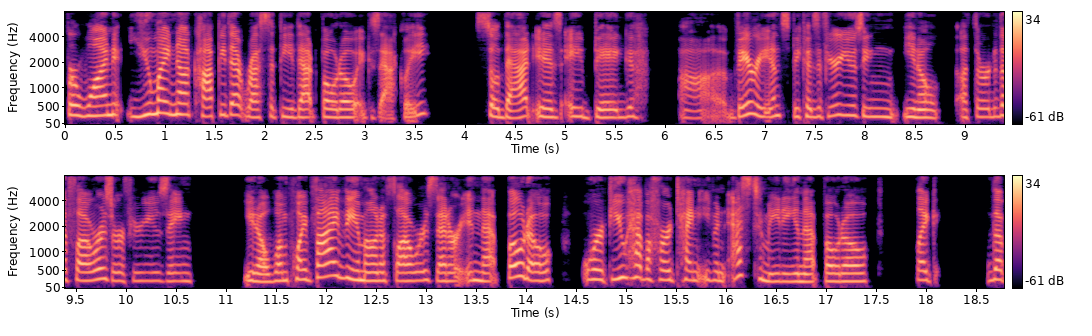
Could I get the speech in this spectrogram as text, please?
For one, you might not copy that recipe, that photo exactly. So that is a big uh, variance because if you're using, you know, a third of the flowers or if you're using, you know, 1.5 the amount of flowers that are in that photo, or if you have a hard time even estimating in that photo, like the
